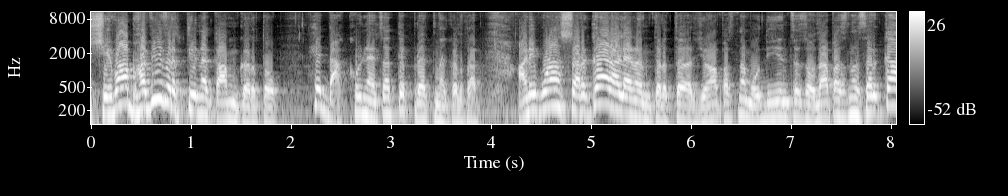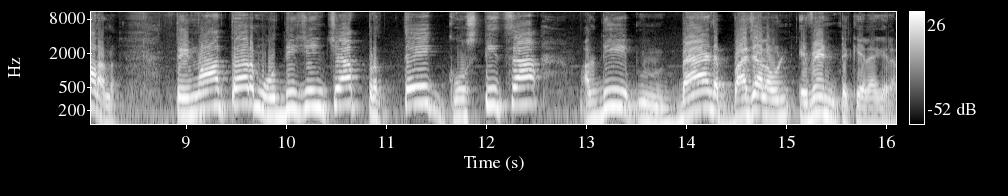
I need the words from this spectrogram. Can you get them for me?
सेवाभावी वृत्तीनं काम करतो हे दाखवण्याचा ते प्रयत्न करतात. आणि पुन्हा सरकार आल्यानंतर तर जेव्हापासून मोदीजींचं चौदापासून सरकार आलं तेव्हा तर मोदीजींच्या प्रत्येक गोष्टीचा अगदी बँड बाजा लावून इव्हेंट केला गेला.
